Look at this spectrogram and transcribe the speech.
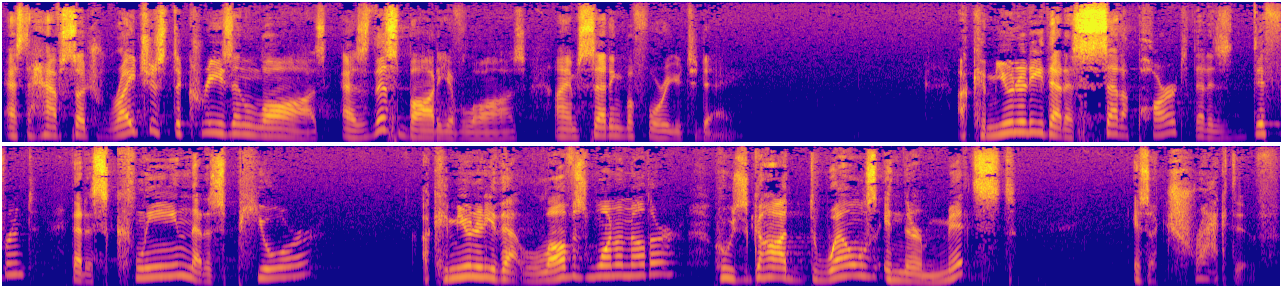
as to have such righteous decrees and laws as this body of laws I am setting before you today? A community that is set apart, that is different, that is clean, that is pure. A community that loves one another whose God dwells in their midst, is attractive.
